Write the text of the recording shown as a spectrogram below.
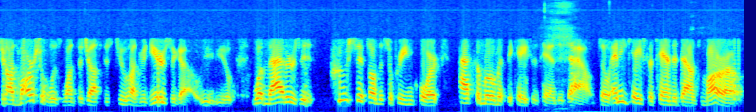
John Marshall was once a justice 200 years ago. You, you know, what matters is who sits on the Supreme Court at the moment the case is handed down. So any case that's handed down tomorrow,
